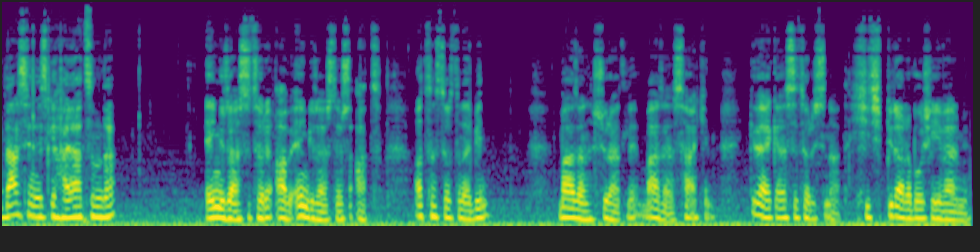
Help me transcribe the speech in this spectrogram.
Derseniz ki hayatında en güzel story, abi en güzel story'si at. Atın sırtına bin. Bazen süratli, bazen sakin. Giderken storiesini at. Hiçbir araba o şeyi vermiyor.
